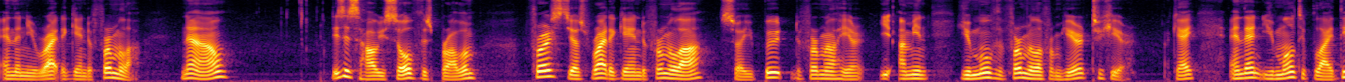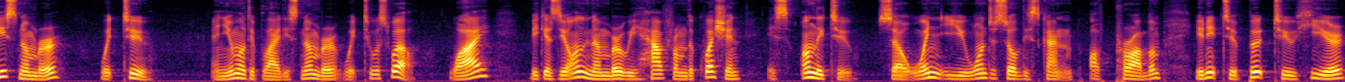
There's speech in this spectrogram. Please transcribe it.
and then you write again the formula. Now, this is how you solve this problem. First, just write again the formula. So you put the formula here. I mean, you move the formula from here to here. Okay? And then you multiply this number with 2. And you multiply this number with 2 as well. Why? Because the only number we have from the question is only 2. So when you want to solve this kind of problem, you need to put 2 here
